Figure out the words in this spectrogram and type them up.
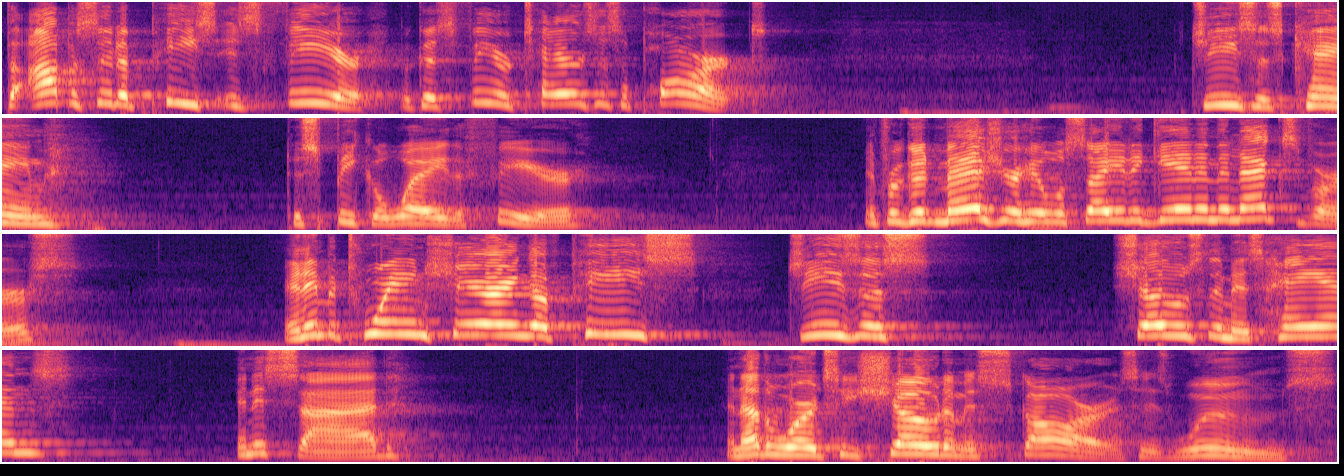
The opposite of peace is fear, because fear tears us apart. Jesus came to speak away the fear. And for good measure, he will say it again in the next verse. And in between sharing of peace, Jesus shows them his hands and his side. In other words, he showed them his scars, his wounds.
